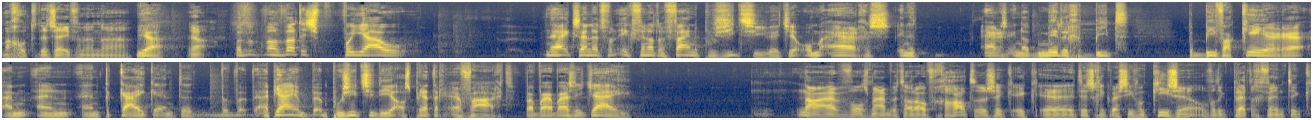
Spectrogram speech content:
Maar goed, dit is even een. eh, Ja. ja. Want, wat is voor jou... Nee, ik zei net van, ik vind dat een fijne positie, weet je, om ergens in, het, ergens in dat middengebied te bivakeren en, en, en te kijken. En te, heb jij een, een positie die je als prettig ervaart? Waar, waar, waar zit jij? Nou, volgens mij hebben we het daarover gehad. Dus ik, ik, eh, het is geen kwestie van kiezen of wat ik prettig vind. Ik,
